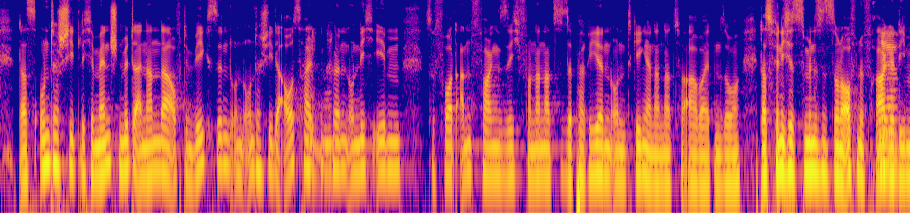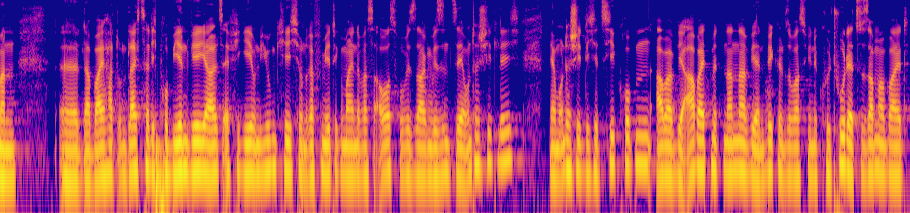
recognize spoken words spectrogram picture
dass unterschiedliche Menschen miteinander auf dem Weg sind und Unterschiede aushalten Mhm. können und nicht eben sofort anfangen, sich voneinander zu separieren und gegeneinander zu arbeiten. So, das finde ich ist zumindest so eine offene Frage, Ja. die man äh, dabei hat. Und gleichzeitig probieren wir ja als FEG und Jugendkirche und reformierte Gemeinde was aus, wo wir sagen, wir sind sehr unterschiedlich, wir haben unterschiedliche Zielgruppen, aber wir arbeiten miteinander, wir entwickeln sowas wie eine Kultur der Zusammenarbeit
